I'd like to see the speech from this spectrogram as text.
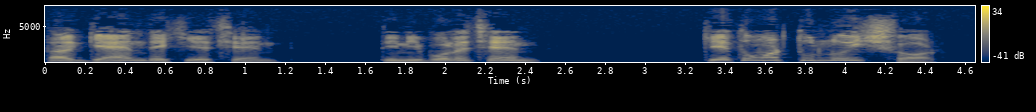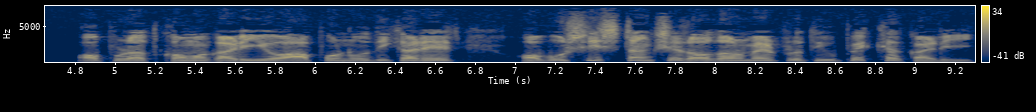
তার জ্ঞান দেখিয়েছেন। তিনি বলেছেন, কে তোমার তুল্য ঈশ্বর? অপরাধ ক্ষমাকারী ও আপন অধিকারের অবশিষ্টাংশের অধর্মের প্রতি উপেক্ষাকারী।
